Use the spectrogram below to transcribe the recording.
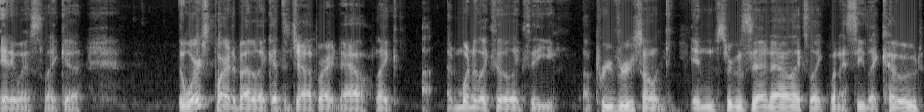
anyways, like uh, the worst part about it, like at the job right now, like uh, I'm one of like the like the approvers on like, in Circle CI now. Like like when I see like code,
